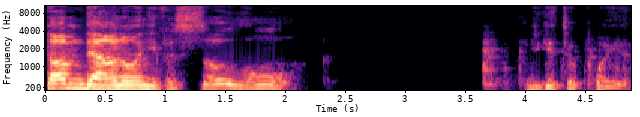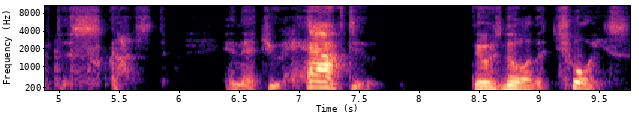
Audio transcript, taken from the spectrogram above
thumb down on you for so long. And you get to a point of disgust and that you have to. There was no other choice.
